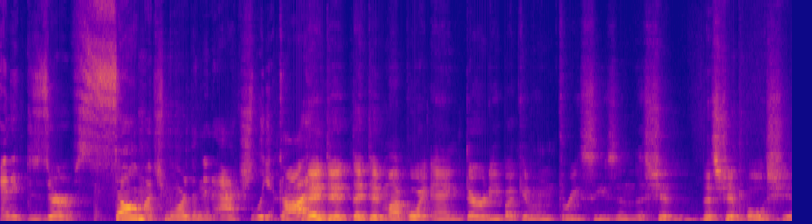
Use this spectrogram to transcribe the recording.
and it deserves so much more than it actually got. They did. They did my boy Aang dirty by giving him three seasons. This shit. This shit bullshit.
